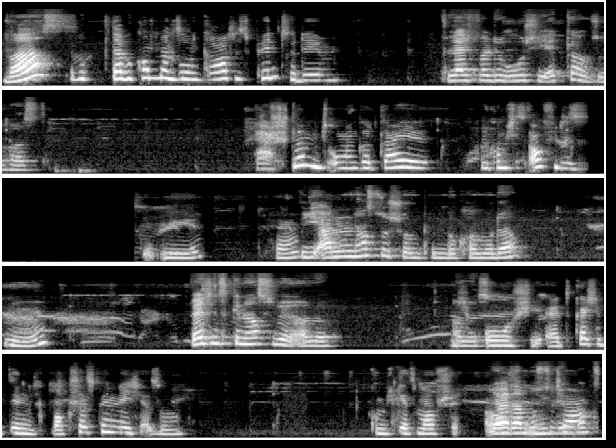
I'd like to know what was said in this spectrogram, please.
Was? Da, da bekommt man so einen gratis Pin zu dem. Vielleicht, weil du Oshi Edgar und so hast. Ja, stimmt. Oh mein Gott, geil. Dann bekomme ich jetzt auch wieder. Nee. Hä? Für die anderen hast du schon einen Pin bekommen, oder? Nö. Welchen Skin hast du denn alle? Alles. Oh, She Edgar. Ich habe den Boxer-Skin nicht, also. Komme ich jetzt mal auf. Sch- ja, auf dann musst du Nita? den Box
